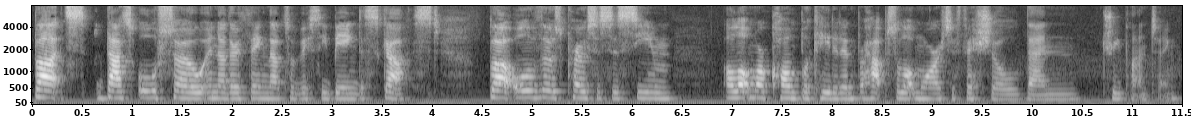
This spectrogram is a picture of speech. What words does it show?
but that's also another thing that's obviously being discussed. but all of those processes seem a lot more complicated and perhaps a lot more artificial than tree planting.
